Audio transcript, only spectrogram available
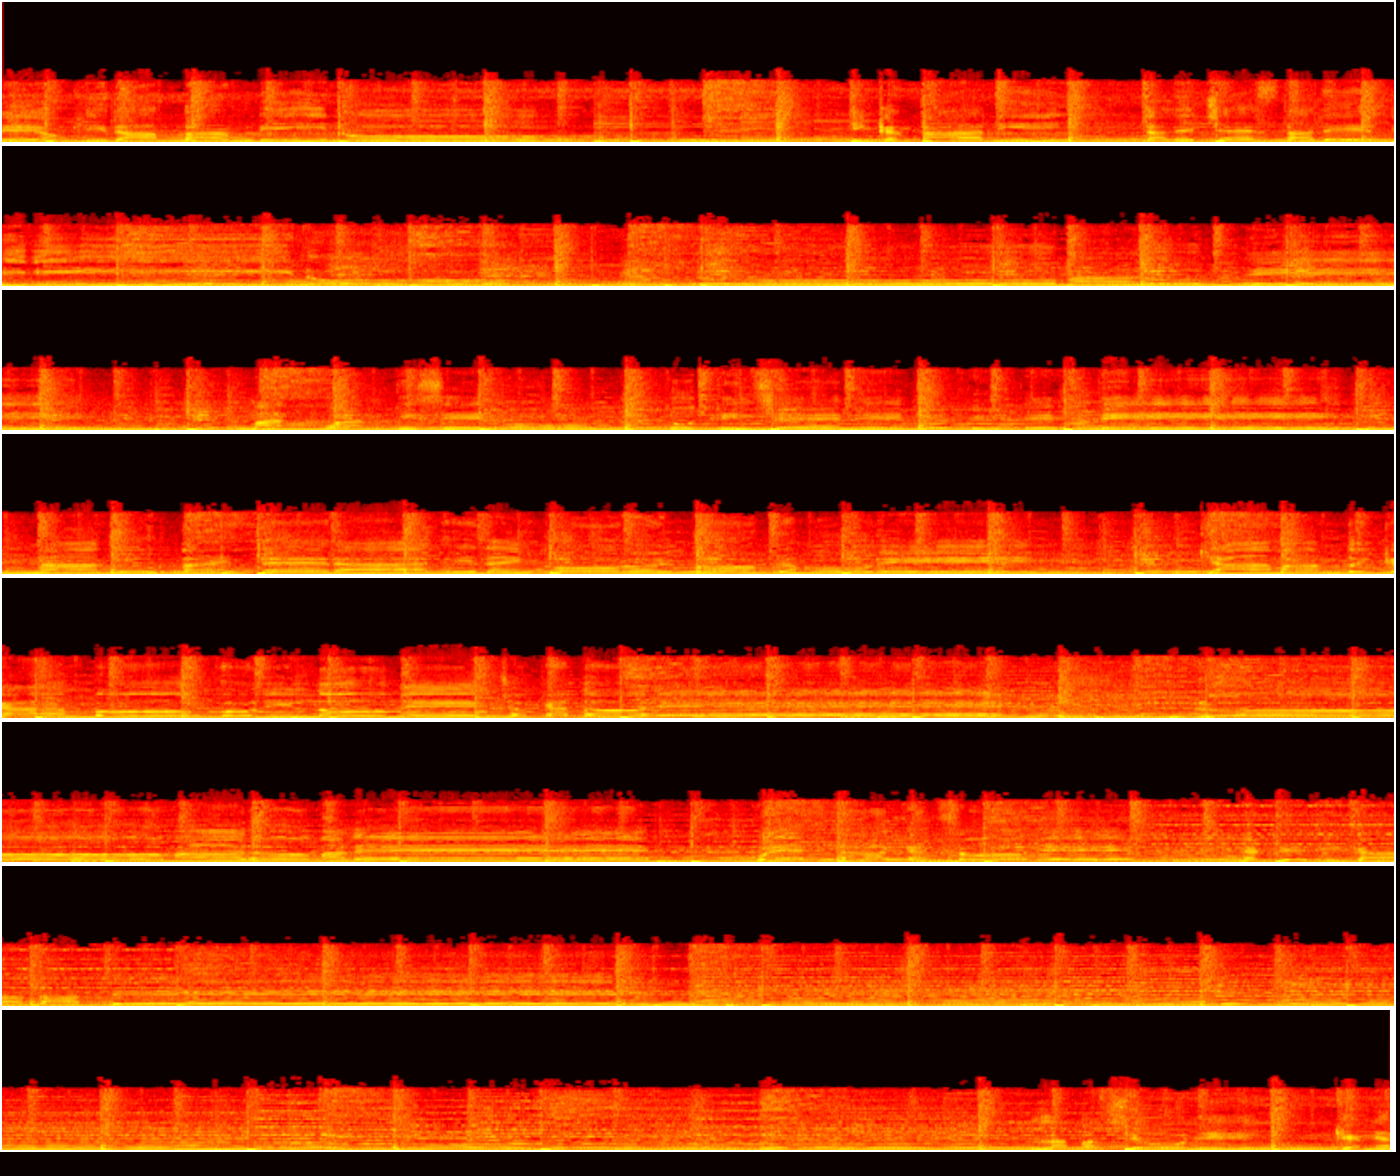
Miei occhi da bambino, incantati dalle gesta del divino. Roma, Roma, le, ma quanti siamo tutti insieme qui per te. Una curva intera grida in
